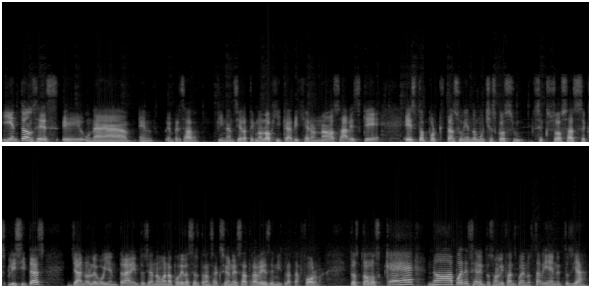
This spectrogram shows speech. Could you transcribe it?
Y entonces eh, una em- empresa financiera tecnológica dijeron, no, ¿sabes qué? Esto porque están subiendo muchas cosas sexosas explícitas, ya no le voy a entrar y entonces ya no van a poder hacer transacciones a través de mi plataforma. Entonces todos, ¿qué? No puede ser. Entonces OnlyFans, bueno, está bien. Entonces ya,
